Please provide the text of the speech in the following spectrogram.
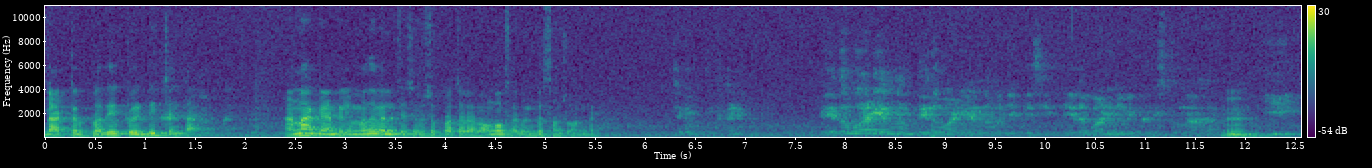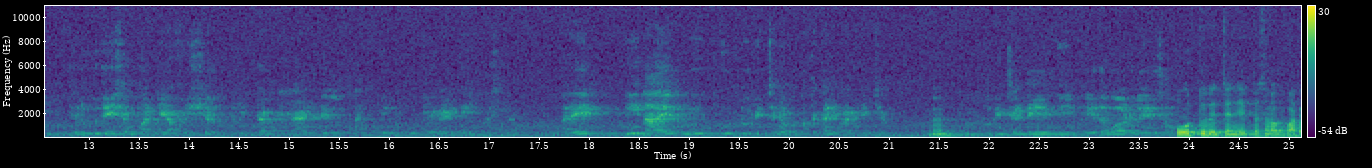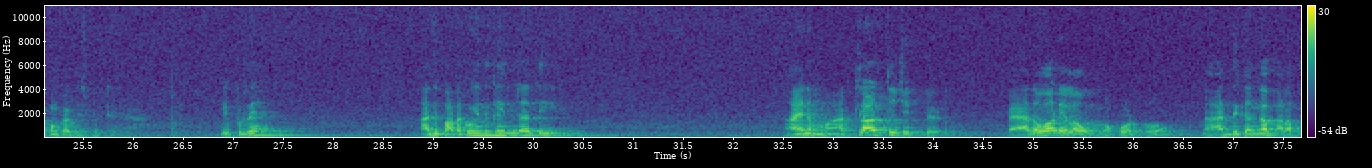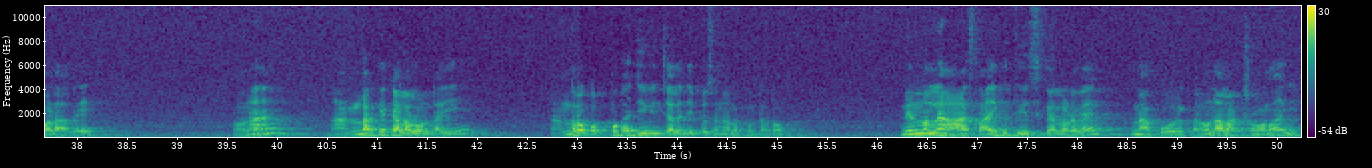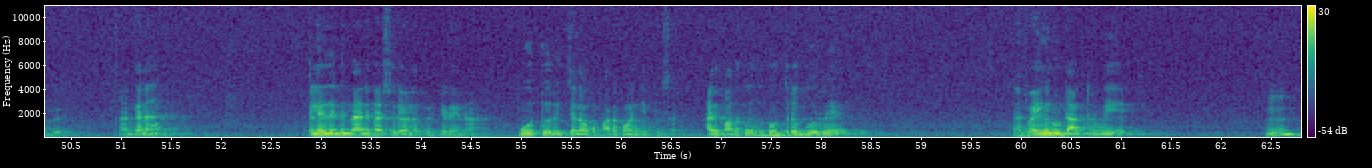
Doctor Pradeep Reddy చింత అన్నా క్యాంటీన్ల మీద వీళ్ళు చేసే విష ప్రచారం ఎలా ఉందో ఒకసారి వినిపిస్తాను చూడండి చిన్న పుస్తకాన్ని పేదవాడి అన్నం పేదవాడి అన్నం అని చెప్పేసి పేదవాడిని వెక్కిరిస్తున్న మ్మ్. ఈ Telugu Desam party official twitter handle admin కుట్లేరెడ్డి ప్రశ్న అరే మీ నాయకుడు పూర్టు రిచ్ అనే ఒక పథకాన్ని ప్రకటించాడు ఉమ్. పూర్టు రిచ్ అంటే ఏంది పేదవాడు లేని సమాజం. పూర్తి రిచ్ అని చెప్పేసి ఒక పథకం ప్రవేశపెట్టాడు ఇప్పుడే అది పథకం ఎందుకైంది అది ఆయన మాట్లాడుతూ చెప్పాడు పేదవాడు ఇలా ఉండకూడదు ఆర్థికంగా బలపడాలి. అవునా? అందరికీ కళలు ఉంటాయి అందరూ గొప్పగా జీవించాలని చెప్పేసి అని అనుకుంటారు. మిమ్మల్ని ఆ స్థాయికి తీసుకెళ్ళడమే నా కోరికను నా లక్ష్యమను అని చెప్పాడు. అంతేనా? లేదంటే మేనిఫెస్టోలో ఏమైనా పెట్టాడైనా? పూర్తి ఇచ్చిన ఒక పథకం అని చెప్పేసి అది పథకం ఎందుకు వద్దురా గొర్రె. పైగా నువ్వు డాక్టర్వి?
